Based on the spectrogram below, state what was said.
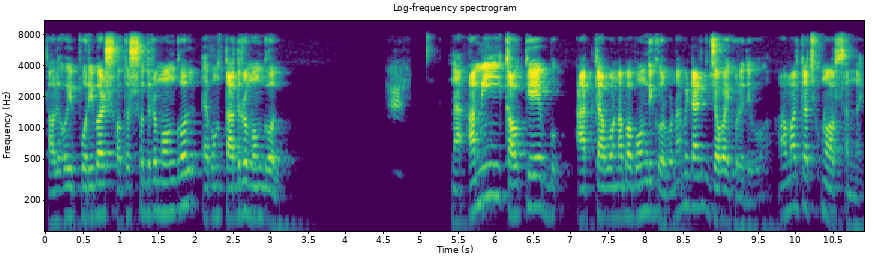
তাহলে ওই পরিবার সদস্যদেরও মঙ্গল এবং তাদেরও মঙ্গল। না আমি কাউকে আটকাবো না বা বন্দি করব না আমি ডাইরেক্ট জবাই করে দেব আমার কাছে কোনো অপশান নাই।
